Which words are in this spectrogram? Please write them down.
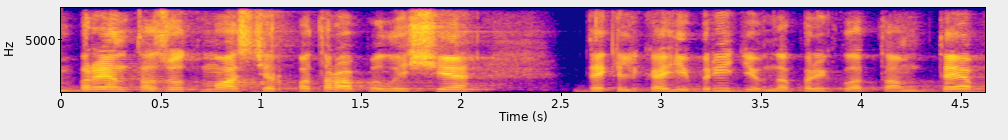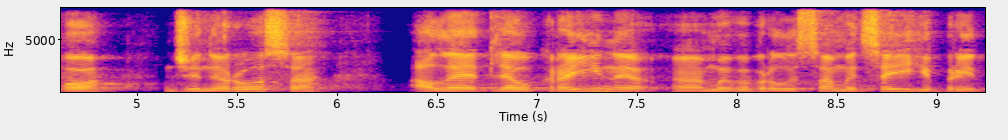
бренд Азот Master потрапили ще декілька гібридів, наприклад, там Тебо, Generosa. Але для України е, ми вибрали саме цей гібрид,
